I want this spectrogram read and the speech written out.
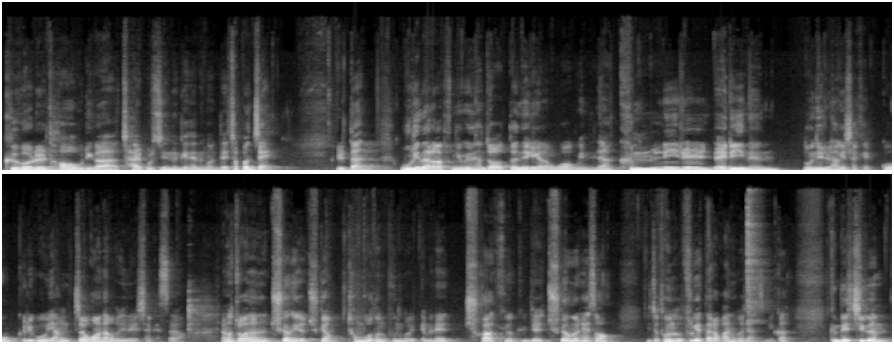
그거를 더 우리가 잘 볼 수 있는 게 되는 건데 첫 번째 일단 우리나라 같은 경우에는 현재 어떤 얘기가 오가고 있느냐 금리를 내리는 논의를 하기 시작했고 그리고 양적 완화가 논의되기 시작했어요. 양적 완화는 추경이죠 추경 정부가 돈을 푸는 거기 때문에 추가 추경 이제 추경을 해서 이제 돈을 풀겠다라고 하는 거지 않습니까? 근데 지금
